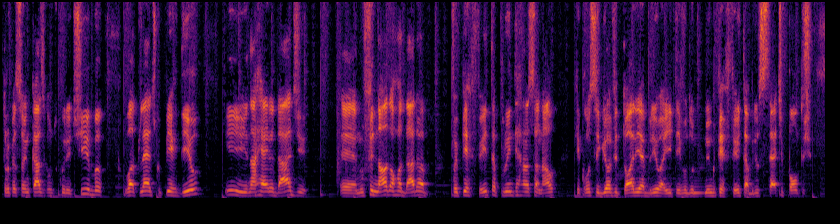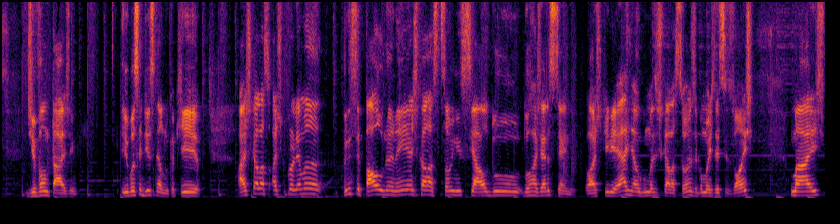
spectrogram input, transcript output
tropeçou em casa contra o Curitiba, o Atlético perdeu, e na realidade, é, no final da rodada, foi perfeita para o Internacional, que conseguiu a vitória e abriu aí, teve um domingo perfeito, abriu sete pontos de vantagem. E você disse, né, Luca, que a escalação, acho que o problema principal não é nem a escalação inicial do, do Rogério Senni. Eu acho que ele erra em algumas escalações, algumas decisões, mas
